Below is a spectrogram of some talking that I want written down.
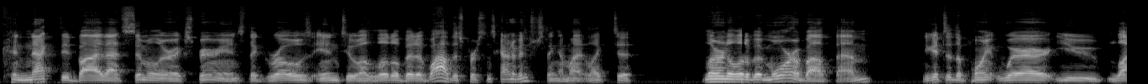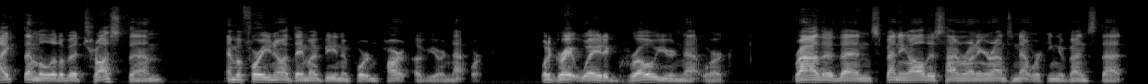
connected by that similar experience that grows into a little bit of, wow, this person's kind of interesting. I might like to learn a little bit more about them. You get to the point where you like them a little bit, trust them, and before you know it, they might be an important part of your network. What a great way to grow your network rather than spending all this time running around to networking events that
